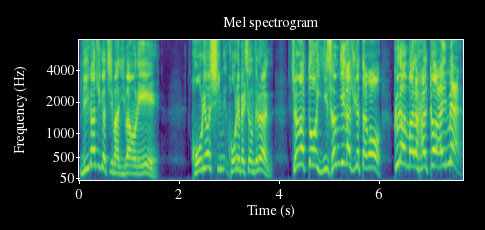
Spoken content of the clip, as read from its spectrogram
네가 죽였지만 이방원이 고려 시 고려 백성들은 저가 또 이성계가 죽였다고 그런 말을 할 거 아니매?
